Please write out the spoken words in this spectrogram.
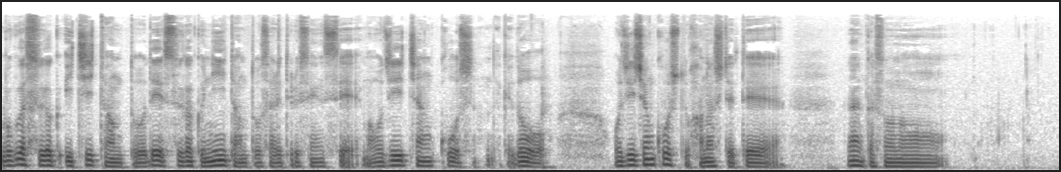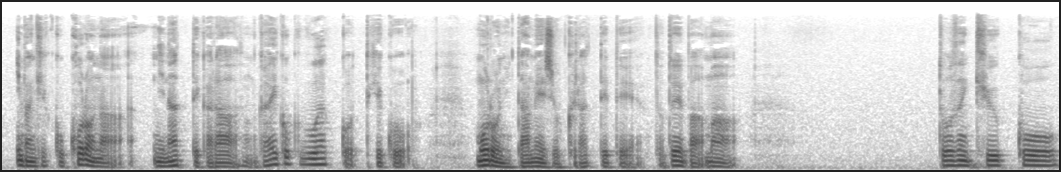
僕が数学1担当で数学2担当されてる先生、まあ、おじいちゃん講師なんだけどおじいちゃん講師と話しててなんかその今結構コロナになってからその外国語学校って結構もろにダメージを食らってて例えばまあ当然休校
